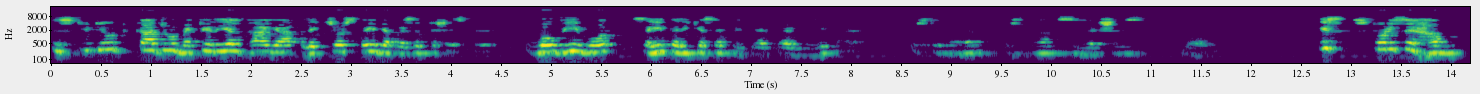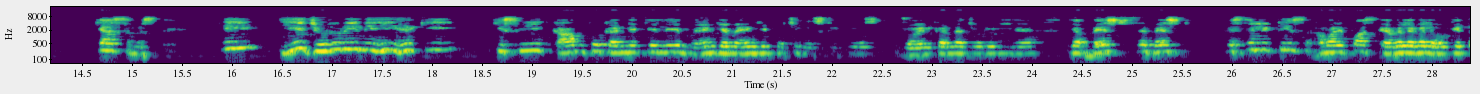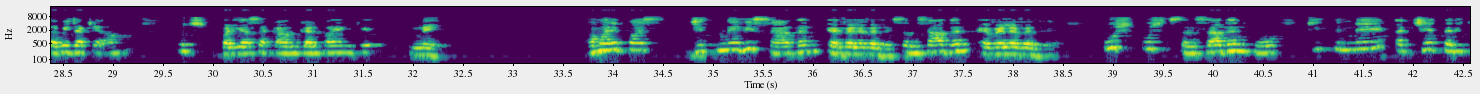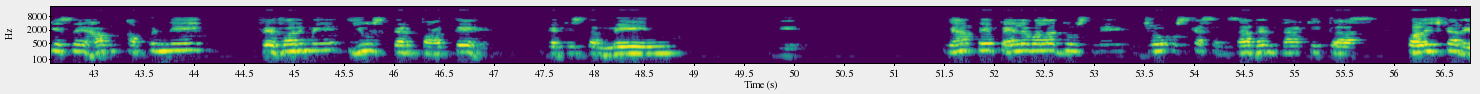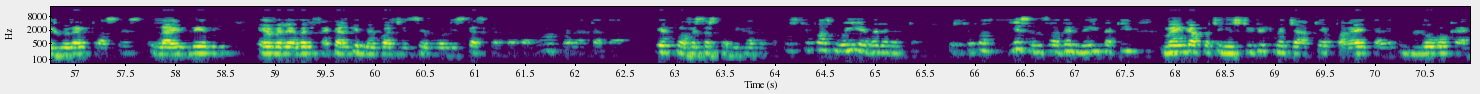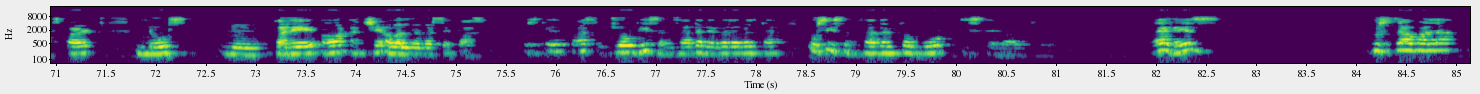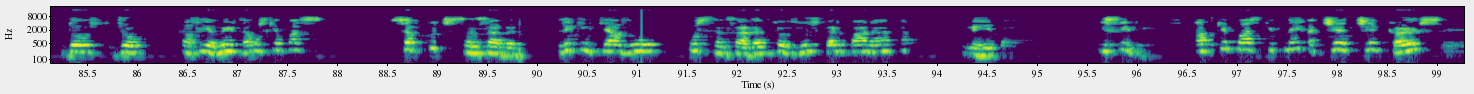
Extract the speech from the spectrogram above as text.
इंस्टीट्यूट का जो मटेरियल था या लेक्चर्स थे या प्रेजेंटेशन थे, वो भी वो सही तरीके से प्रिपेयर कर नहीं पाया। उसके कारण उसका सिलेक्शन इस स्टोरी से हम क्या समझते हैं कि ये ज़रूरी नहीं है कि किसी काम को करने के लिए महँगे महँगे कोचिंग इंस्टीट्यूट ज्वाइन करना ज़रूरी है या बेस्ट से बेस्ट फैसिलिटीज़ हमारे पास अवेलेबल होगी, तभी जाके हम कुछ बढ़िया सा काम कर पाएँगे? नहीं। हमारे पास जितने भी साधन अवेलेबल है, संसाधन अवेलेबल है, उस उस संसाधन को कितने अच्छे तरीके से हम अपने फेवर में यूज़ कर पाते हैं। दैट इज़ द मेन ये। यहाँ पे पहले वाला दोस्त ने जो उसका संसाधन था कि क्लास कॉलेज का regular classes library available faculty member जिनसे वो डिस्कस करता था नोट बनाता था, फिर प्रोफेसर को दिखाता था। उसके पास वही अवेलेबल था। उसके पास ये संसाधन नहीं था कि महँगा कोचिंग इंस्टीट्यूट में जाके पढ़ाई करे, उन लोगों का एक्सपर्ट नोट्स पढ़े और अच्छे अव्वल नंबर से पास उसके पास जो भी संसाधन अवेलेबल था, उसी संसाधन को वो इस्तेमाल किया दूसरा वाला दोस्त जो काफ़ी अमीर था, उसके पास सब कुछ संसाधन। लेकिन क्या वो उस संसाधन को यूज़ कर पा रहा था? नहीं पा रहा इसीलिए आपके पास कितने अच्छे अच्छे कर्ड्स है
